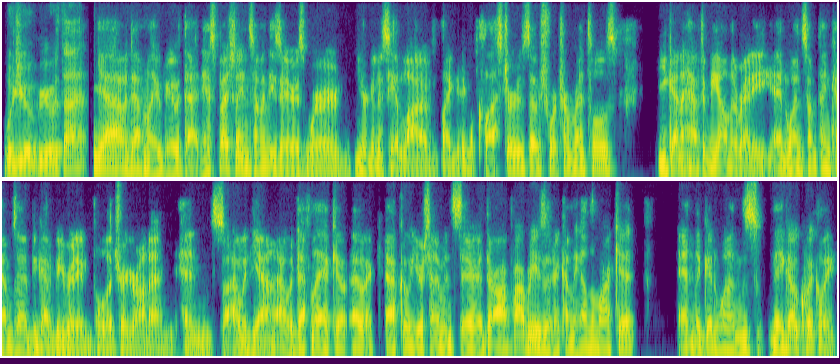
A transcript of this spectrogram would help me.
Would you agree with that? Yeah, I would definitely agree with that, and especially in some of these areas where you're going to see a lot of like clusters of short-term rentals. You're going to have to be on the ready, and when something comes up, you got to be ready to pull the trigger on it. And so, I would, yeah, I would definitely echo, echo your sentiments there. There are properties that are coming on the market and the good ones they go quickly.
